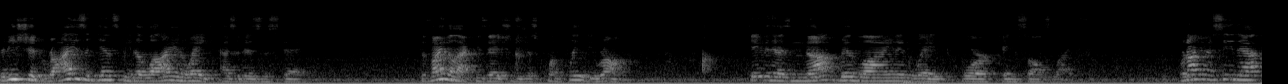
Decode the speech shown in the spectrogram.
that he should rise against me to lie in wait as it is this day? The final accusation is just completely wrong. David has not been lying in wait for King Saul's life. We're not going to see that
